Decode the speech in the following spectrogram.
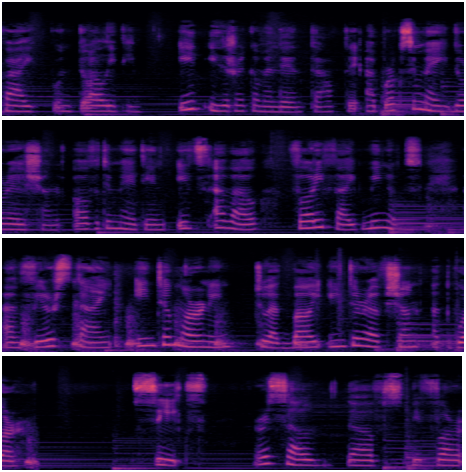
Five punctuality. It is recommended that the approximate duration of the meeting is about 45 minutes and first time in the morning to avoid interruption at work. 6. Resolve doubts before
